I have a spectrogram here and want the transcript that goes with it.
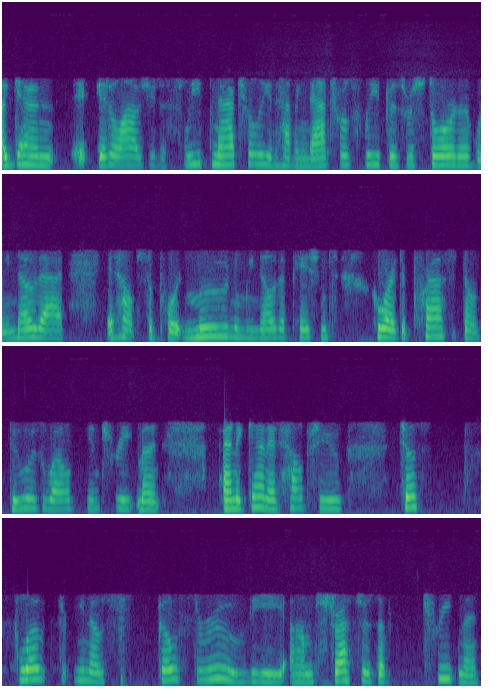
again, it, it allows you to sleep naturally, and having natural sleep is restorative. We know that it helps support mood, and we know that patients who are depressed don't do as well in treatment. And again, it helps you just float, th- you know, go through the um, stressors of treatment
